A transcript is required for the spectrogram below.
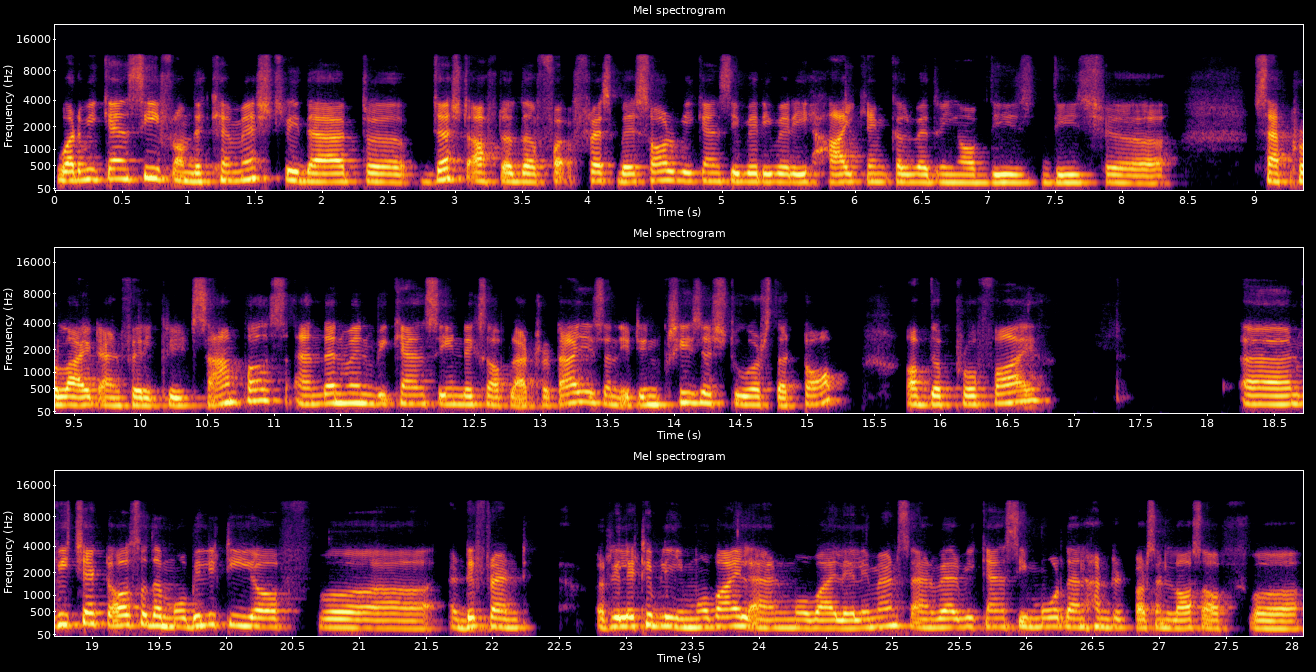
What we can see from the chemistry that uh, just after the fresh basalt, we can see very, very high chemical weathering of these, these uh, saprolite and ferricrete samples. And then when we can see index of lateritization, it increases towards the top of the profile. And we checked also the mobility of uh, different relatively immobile and mobile elements and where we can see more than 100% loss of uh,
